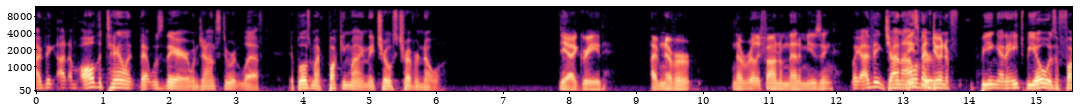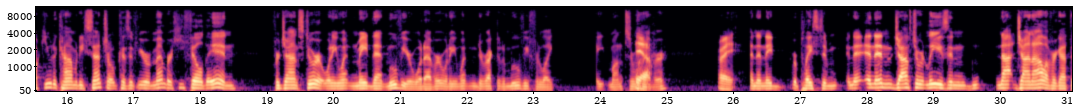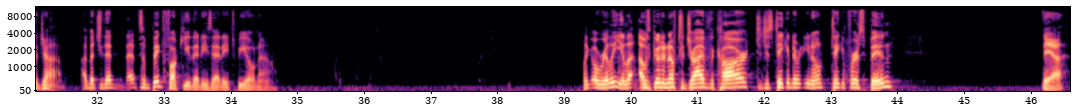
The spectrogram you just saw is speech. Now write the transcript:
I think out of all the talent that was there when Jon Stewart left, it blows my fucking mind they chose Trevor Noah. Yeah, I agreed. I've never never really found him that amusing. Like I think John Oliver He's been doing it f- being at HBO was a fuck you to Comedy Central because if you remember, he filled in for Jon Stewart when he went and made that movie or whatever. When he went and directed a movie for like eight months or Yeah. whatever, Right. and then they replaced him, and then, and then Jon Stewart leaves, and not John Oliver got the job. I bet you that that's a big fuck you that he's at HBO now. Like, oh really? You let, I was good enough to drive the car to just take it, to, you know, take it for a spin, Yeah.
